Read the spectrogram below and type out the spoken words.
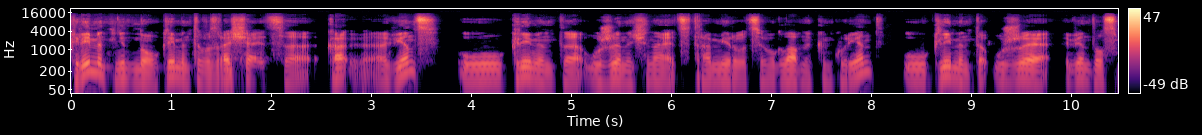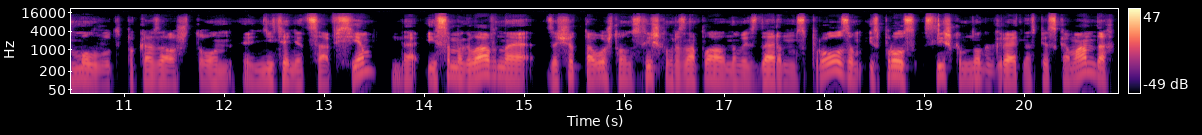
Клемент не дно. У Клемента возвращается э, Венц, у Клемента уже начинается травмироваться его главный конкурент, у Клемента уже Вендел Смолвуд показал, что он э, не тянет совсем, да, и самое главное, за счет того, что он слишком разноплановый с Дарреном Спроузом, и Спроуз слишком много играет на спецкомандах,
